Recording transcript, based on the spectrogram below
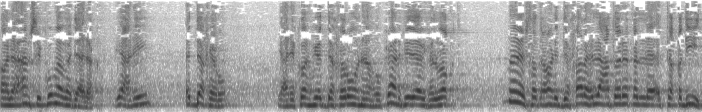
قال أمسكوا ما بدا لكم. يعني ادخروا. يعني كونهم يدخرونه وكان في ذلك الوقت ما يستطيعون ادخاره إلا عن طريق التقديد.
